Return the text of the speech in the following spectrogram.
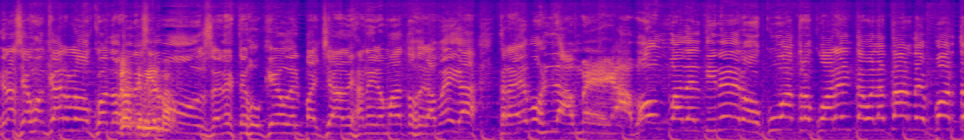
Gracias, Juan Carlos. Cuando regresemos en este juqueo del Pachá de Janeiro Matos de la Mega, traemos la mega bomba del dinero. 4.40 de la tarde, parte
